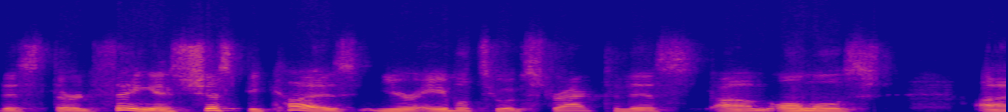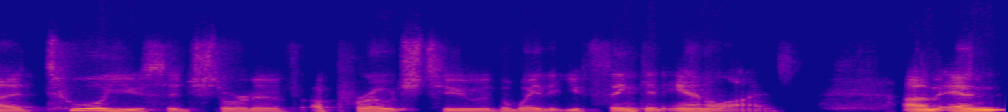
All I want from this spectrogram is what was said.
this third thing. It's just because you're able to abstract to this um, almost uh, tool usage sort of approach to the way that you think and analyze. Um, and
